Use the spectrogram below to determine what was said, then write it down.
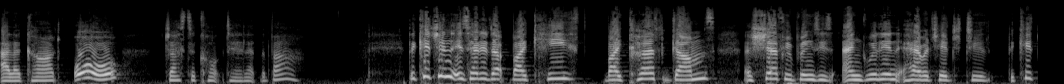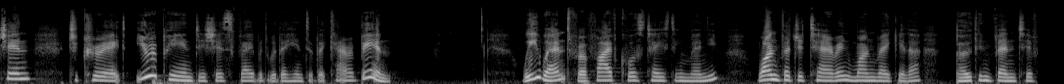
a la carte or just a cocktail at the bar. The kitchen is headed up by Keith by Kerth Gumbs, a chef who brings his Anguillian heritage to the kitchen to create European dishes flavored with a hint of the Caribbean. We went for a five course tasting menu, one vegetarian, one regular, both inventive,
